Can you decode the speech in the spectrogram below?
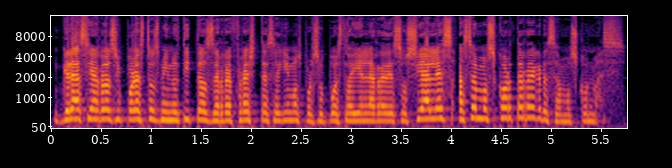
Gracias Rosy por estos minutitos de refresh. Te seguimos por supuesto ahí en las redes sociales. Hacemos corte, regresamos con más.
